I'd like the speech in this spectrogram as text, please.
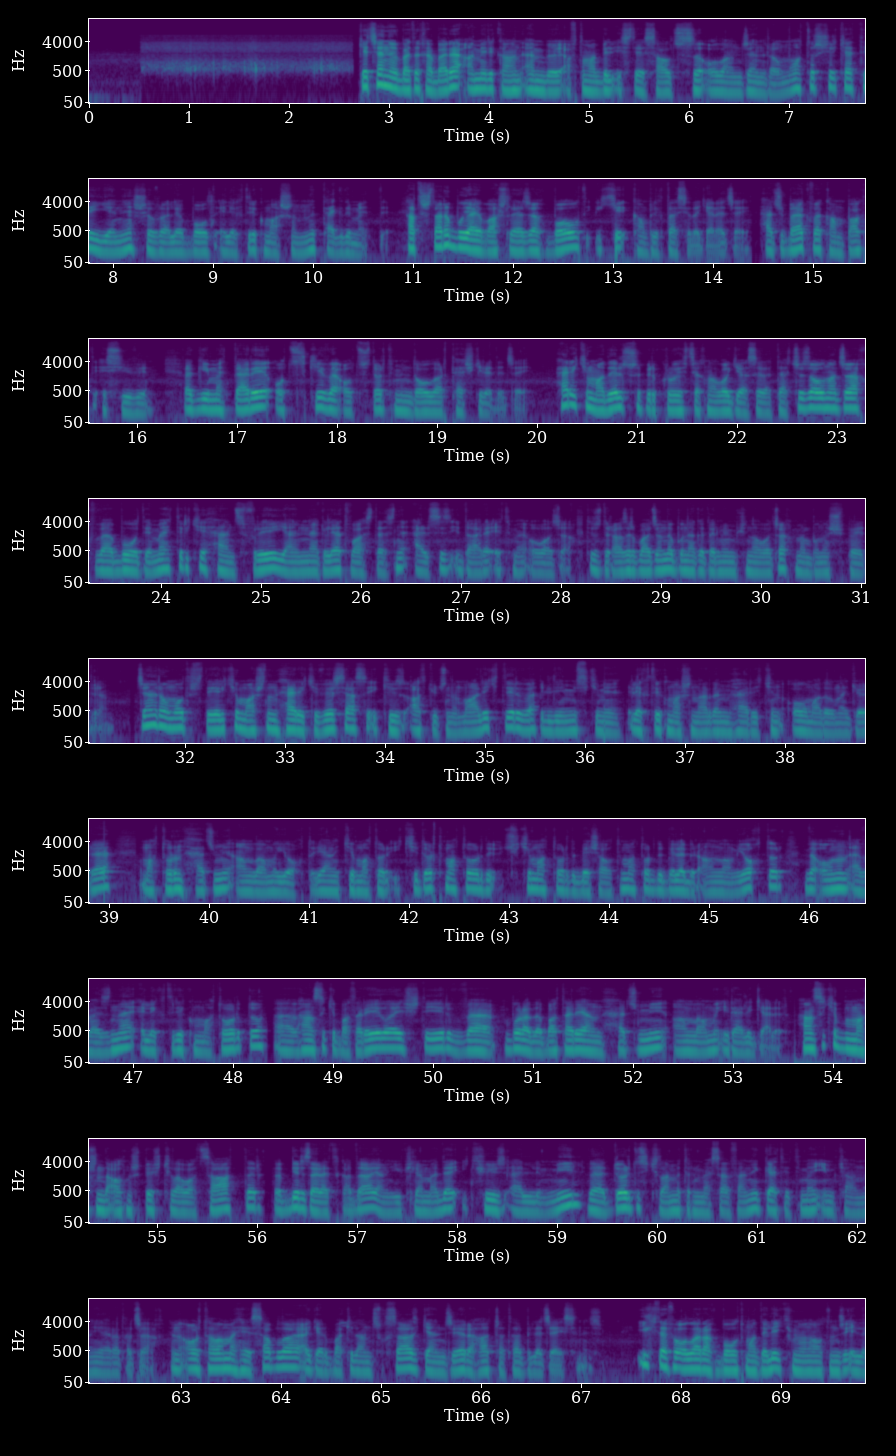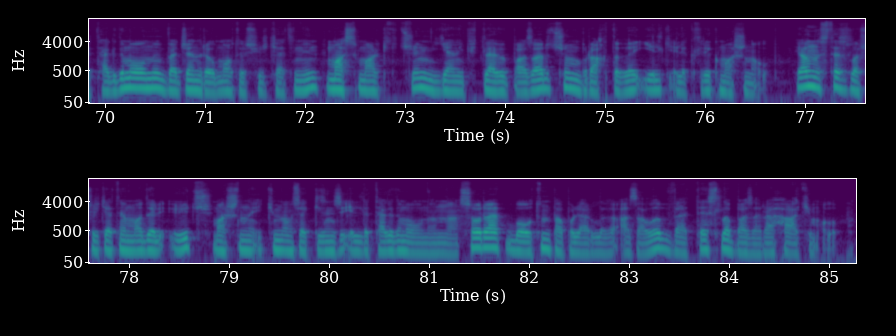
Keçən növbəti xəbərə Amerikanın ən böyük avtomobil istehsalçısı olan General Motors şirkəti yeni Chevrolet Bolt elektrik maşınını təqdim etdi. Satışları bu yay başlayacaq Bolt 2 komplektasiyada gələcək. Hatchback və kompakt SUV və qiymətləri 32 və 34 min dollar təşkil edəcək. Hər iki model Super Cruise texnologiyası ilə təchiz olunacaq və bu o deməkdir ki, hands-free, yəni nəqliyyat vasitəsini əlsiz idarə etmək olacaq. Düzdür, Azərbaycanda bu nə qədər mümkün olacaq, mən buna şübhə edirəm. General Motors deyir ki, maşının hər iki versiyası 200 at gücünə malikdir və bildiyimiz kimi elektrik maşınlarda mühərrikin olmadığına görə motorun həcmi anlamı yoxdur. Yəni ki, motor 2-4 motordur, 3-2 motordur, 5-6 motordur, belə bir anlam yoxdur və onun əvəzinə elektrik motordur, hansı ki, batareya ilə işləyir və burada batareyanın həcmi, anlamı irəli gəlir. Hansı ki, bu maşında 65 kilovat-saatdır və bir zaryadkada, yəni yükləmədə 250 mil və 400 kilometr məsafəni qət etmək etmək imkanını yaradacaq. Yəni ortalama hesabla əgər Bakıdan çıxsaz, Gəncəyə rahat çata biləcəksiniz. İlk dəfə olaraq Bolt modeli 2016-cı ildə təqdim olunub və General Motors şirkətinin mass market üçün, yəni kütləvi bazar üçün buraxdığı ilk elektrik maşını olub. Yalnız Tesla şirkətinin Model 3 maşını 2018-ci ildə təqdim olunandan sonra Boltun populyarlığı azalıb və Tesla bazara hakim olub.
